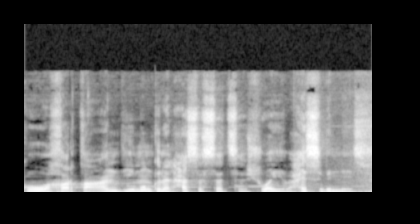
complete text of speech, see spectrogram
قوة خارقة عندي ممكن الحاسة السادسة شوية بحس بالناس.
